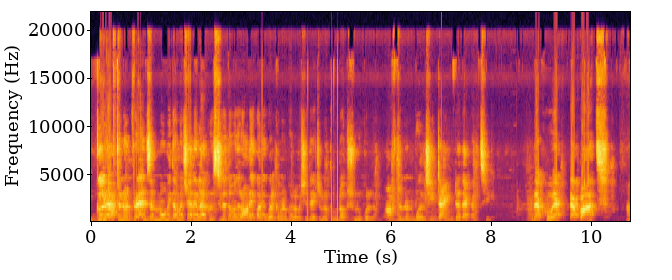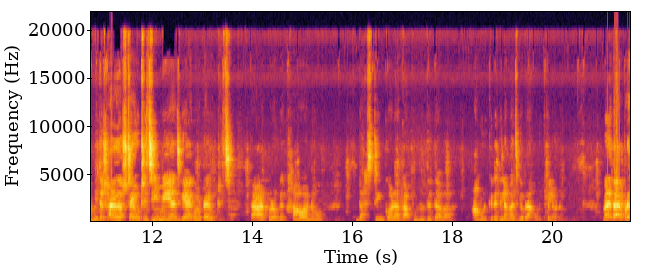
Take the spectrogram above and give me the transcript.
গুড আফটারনুন ফ্রেন্ডস আমি মমিতা আমার চ্যানেল আক্রিস্টিলে তোমাদের অনেক অনেক ওয়েলকাম আর ভালোবাসি দিয়ে একটা নতুন ব্লগ শুরু করলাম। আফটারনুন বলছি টাইমটা দেখাচ্ছি। দেখো, একটা পাঁচ। আমি তো সাড়ে দশটায় উঠেছি, মেয়ে আজকে এগারোটায় উঠেছে। তারপর ওকে খাওয়ানো ডাস্টিং করা, কাপড় রোদে দেওয়া, আঙুর কেটে দিলাম, আজকে আবার আঙুর খেলো না। মানে তারপরে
